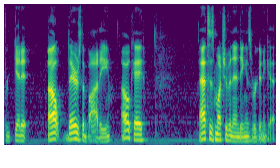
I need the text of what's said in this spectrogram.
Forget it. Oh, there's the body. Okay. That's as much of an ending as we're going to get.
